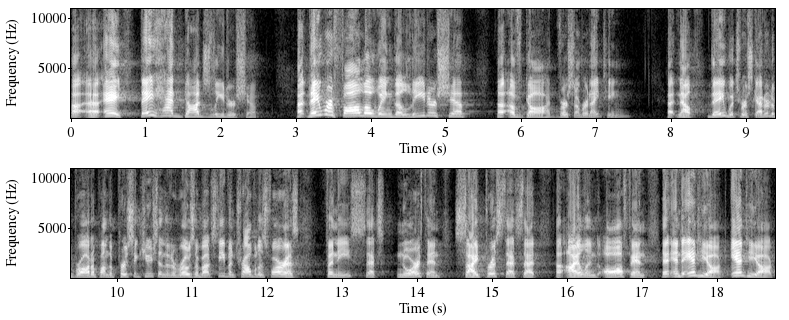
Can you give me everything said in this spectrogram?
uh, uh, A, they had God's leadership. Uh, they were following the leadership uh, of God. Verse number 19. Uh, now, they which were scattered abroad upon the persecution that arose about Stephen traveled as far as Phoenice, that's north, and Cyprus, that's that island off, and, and Antioch. Antioch,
